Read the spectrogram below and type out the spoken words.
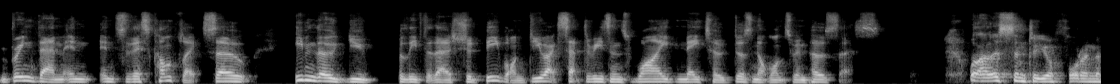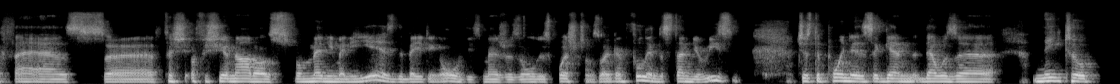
bring them in into this conflict. So even though you believe that there should be one. Do you accept the reasons why NATO does not want to impose this? Well, I listened to your foreign affairs uh, aficionados for many, many years debating all these measures, and all these questions. So I can fully understand your reason. Just the point is, again, there was a NATO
